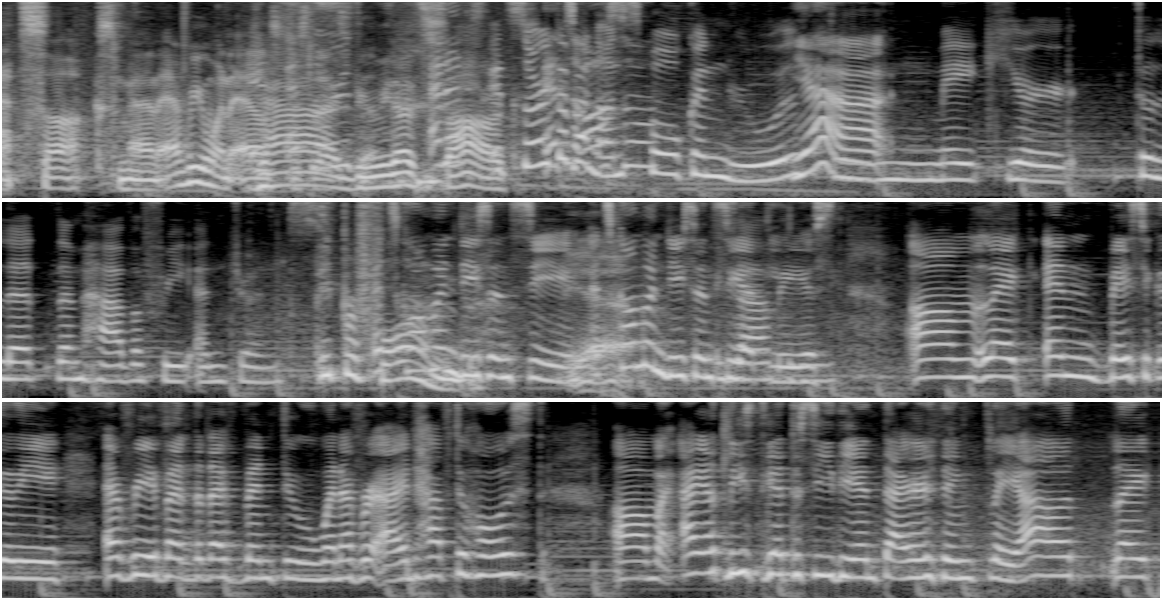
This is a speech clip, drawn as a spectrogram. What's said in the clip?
that sucks, man. Everyone else. Yeah, deserves it. dude, that it's- sucks. It's sort It's of an unspoken rule Yeah. to make your to let them have a free entrance. They performed. It's common decency. Yeah. It's common decency at least. Um, like in basically every event that I've been to, whenever I'd have to host, um, I, I at least get to see the entire thing play out. Like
